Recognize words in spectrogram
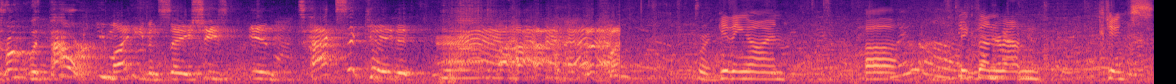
drunk with power! You might even say she's intoxicated. We're getting on uh, Big Thunder Mountain Jinx.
